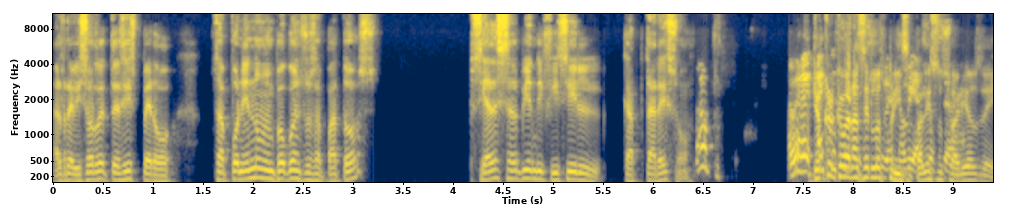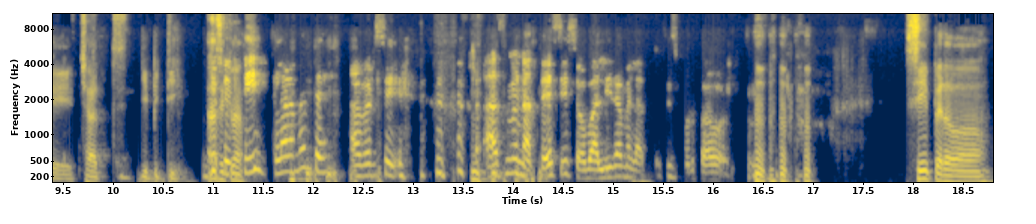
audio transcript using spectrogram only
al revisor de tesis, pero, o sea, poniéndome un poco en sus zapatos, sí ha de ser bien difícil captar eso. No, pues, a ver, Yo creo que van a ser los novias, principales o sea, usuarios de chat GPT. Ah, sí, claro. GPT, claramente. A ver si hazme una tesis o valídame la tesis, por favor. Sí, pero,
